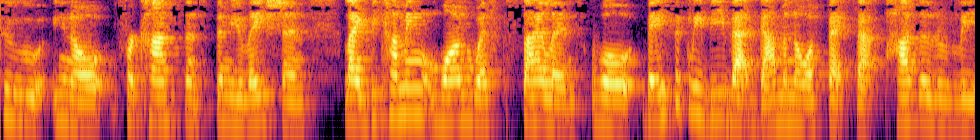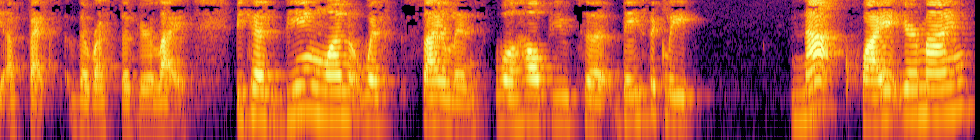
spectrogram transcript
to, you know, for constant stimulation, like becoming one with silence will basically be that domino effect that positively affects the rest of your life. Because being one with silence will help you to basically not quiet your mind,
